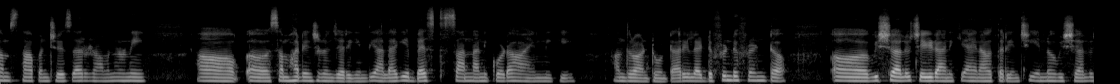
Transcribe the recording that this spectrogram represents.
సంస్థాపన చేశారు. రావణుని సంహరించడం జరిగింది. అలాగే బెస్ట్ సన్ అని కూడా ఆయనకి అందరూ అంటూ ఉంటారు. ఇలా డిఫరెంట్ డిఫరెంట్ విషయాలు చేయడానికి ఆయన అవతరించి ఎన్నో విషయాలు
